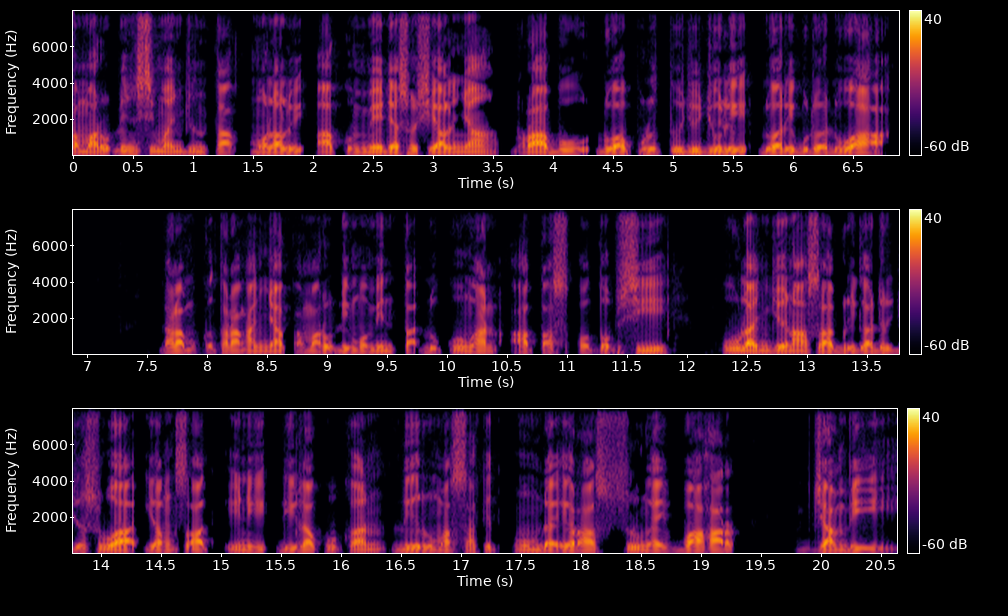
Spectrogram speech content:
Kamarudin Simanjuntak melalui akun media sosialnya Rabu 27 Juli 2022. Dalam keterangannya, Kamarudin meminta dukungan atas otopsi ulang jenazah Brigadir Joshua yang saat ini dilakukan di Rumah Sakit Umum Daerah Sungai Bahar, Jambi.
